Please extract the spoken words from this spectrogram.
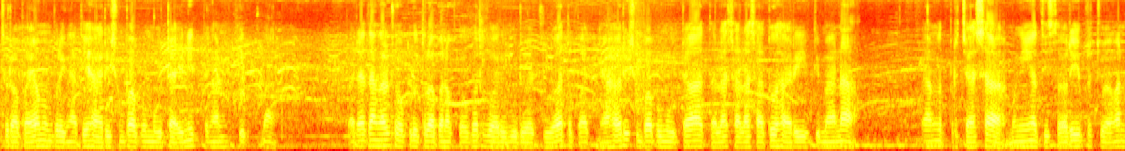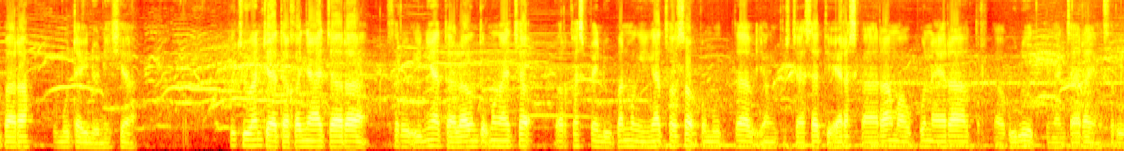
Surabaya memperingati Hari Sumpah Pemuda ini dengan hikmah. Pada tanggal 28 Oktober 2022, tepatnya Hari Sumpah Pemuda adalah salah satu hari di mana sangat berjasa mengingat histori perjuangan para pemuda Indonesia. Tujuan diadakannya acara seru ini adalah untuk mengajak warga Spendupan mengingat sosok pemuda yang berjasa di era sekarang maupun era terdahulu dengan cara yang seru.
